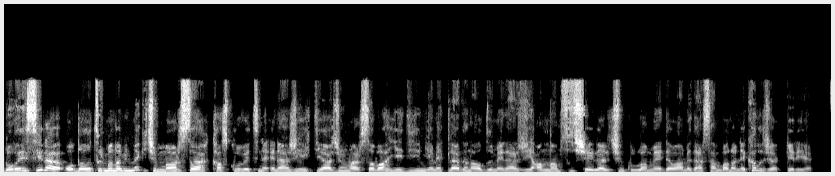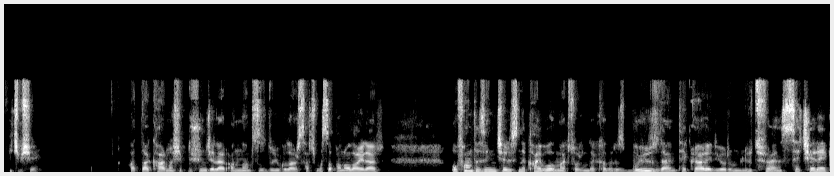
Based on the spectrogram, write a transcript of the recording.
Dolayısıyla o dağı tırmanabilmek için Mars'a kas kuvvetine, enerjiye ihtiyacım var. Sabah yediğim yemeklerden aldığım enerjiyi anlamsız şeyler için kullanmaya devam edersem bana ne kalacak geriye? Hiçbir şey. Hatta karmaşık düşünceler, anlamsız duygular, saçma sapan olaylar. O fantazinin içerisinde kaybolmak zorunda kalırız. Bu yüzden tekrar ediyorum lütfen seçerek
